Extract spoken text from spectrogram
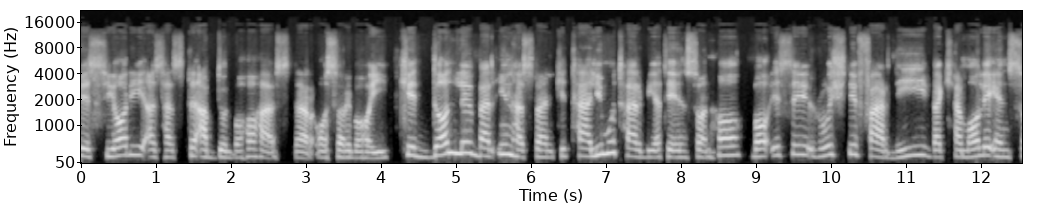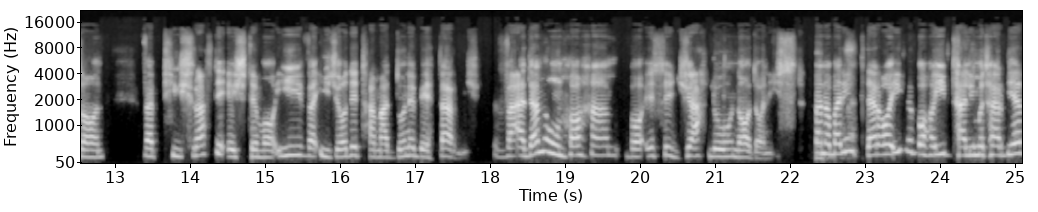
بسیاری از حضرت عبدالبها هست در آثار بهایی که دال بر این هستند که تعلیم و تربیت انسان ها باعث رشد فردی و کمال انسان و پیشرفت اجتماعی و ایجاد تمدن بهتر میشه. و عدم اونها هم باعث جهل و نادانی است. بنابراین در آیین باهایی تعلیم و تربیت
